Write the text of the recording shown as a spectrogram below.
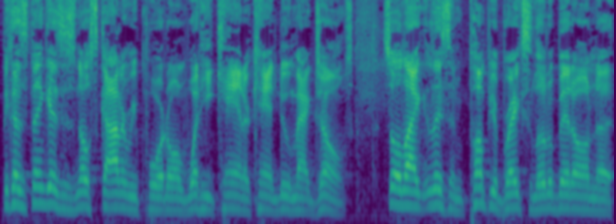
because the thing is, there's no scouting report on what he can or can't do, Mac Jones. So like, listen, pump your brakes a little bit on the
